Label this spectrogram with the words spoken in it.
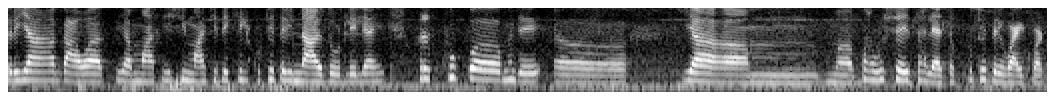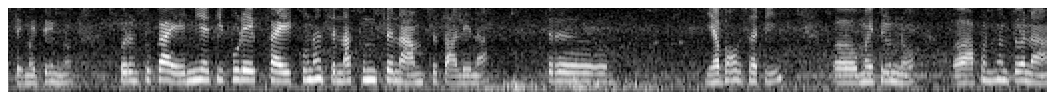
तर या गावात या मातीशी माझी देखील कुठेतरी नाळ जोडलेली आहे. खरंच खूप म्हणजे या भाऊ शहीद झाल्याचं कुठेतरी वाईट वाटतं मैत्रिणीनं. परंतु काय नियती पुढे काय कुणाचं ना तुमचं ना आमचं चाले ना तर या भाऊसाठी अ, मैत्रिणीनं आपण म्हणतो ना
